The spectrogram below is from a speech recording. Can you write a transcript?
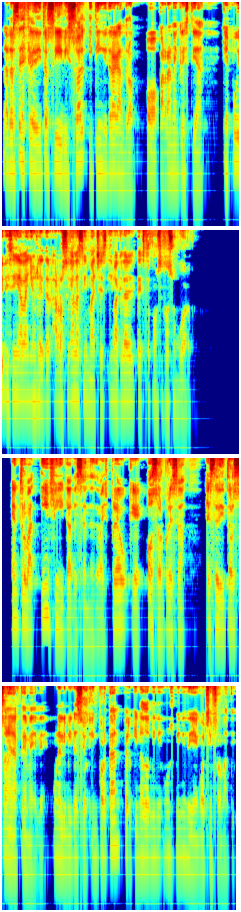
La tercera és que l'editor sigui visual i tingui drag and drop, o, parlant en cristià, que pugui dissenyar la newsletter arrossegant les imatges i maquetar el text com si fos un Word. Hem trobat infinitat de sendes de baix que, oh sorpresa, els editors són en HTML, una limitació important per qui no domini uns mínims de llenguatge informàtic.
